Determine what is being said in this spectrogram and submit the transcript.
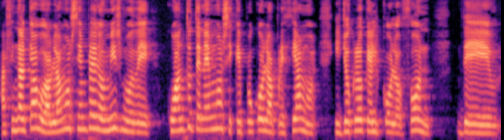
Al fin y al cabo, hablamos siempre de lo mismo, de cuánto tenemos y qué poco lo apreciamos. Y yo creo que el colofón de,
